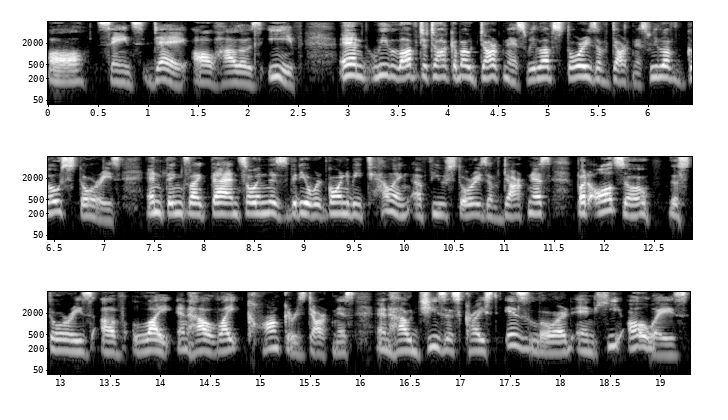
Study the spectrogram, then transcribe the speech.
All Saints Day, All Hallows Eve. And we love to talk about darkness. We love stories of darkness. We love ghost stories and things like that. And so in this video, we're going to be telling a few stories of darkness, but also the stories of light and how light conquers darkness and how Jesus Christ is Lord and he always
